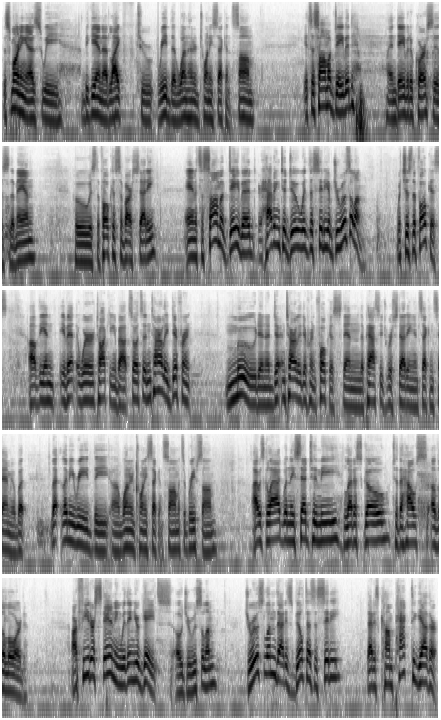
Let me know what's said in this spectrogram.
This morning, as we begin, I'd like to read the 122nd Psalm. It's a Psalm of David, and David, of course, is the man who is the focus of our study. And it's a Psalm of David having to do with the city of Jerusalem, which is the focus of the event that we're talking about. So it's an entirely different mood and an entirely different focus than the passage we're studying in 2 Samuel. But let, let me read the uh, 122nd Psalm. It's a brief psalm. I was glad when they said to me, Let us go to the house of the Lord. Our feet are standing within your gates, O Jerusalem. Jerusalem that is built as a city that is compact together,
